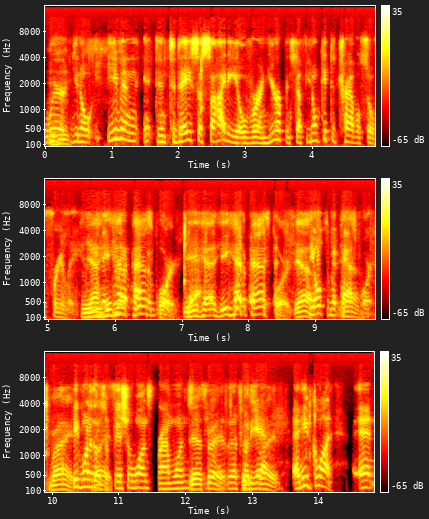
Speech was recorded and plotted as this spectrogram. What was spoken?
Where mm-hmm. you know, even in today's society over in Europe and stuff, you don't get to travel so freely. Yeah, I mean, he had a passport. He yeah. had he had a passport. Yeah, the ultimate passport. Yeah. Right. He had one of those right. official ones, brown ones. That's right. That's, That's what he had. Right. And he'd go on, and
